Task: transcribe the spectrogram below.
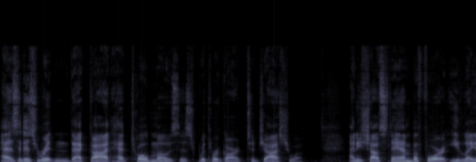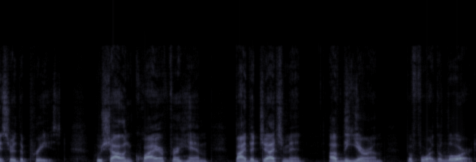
As it is written that God had told Moses with regard to Joshua, and he shall stand before Eleazar the priest, who shall inquire for him by the judgment of the Urim before the Lord.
